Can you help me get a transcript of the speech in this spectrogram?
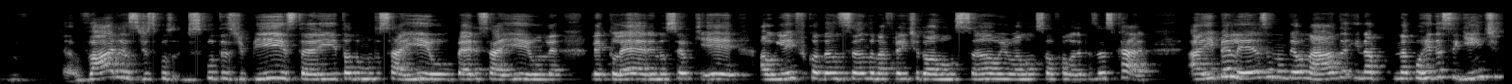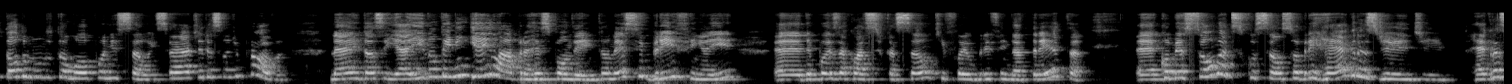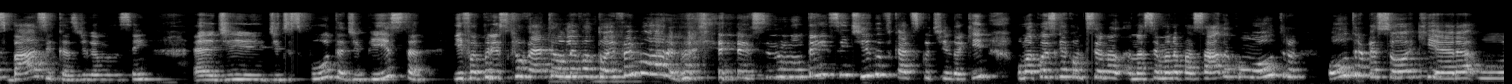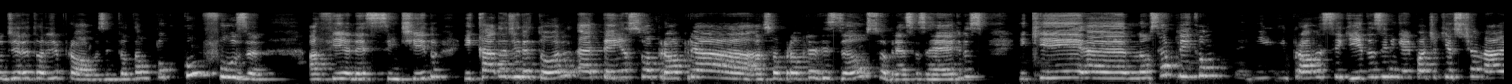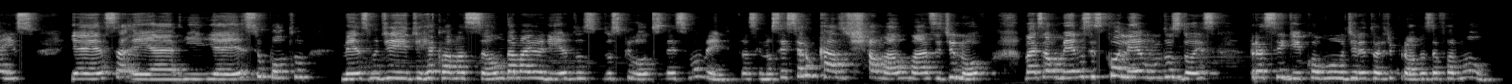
várias disputas de pista e todo mundo saiu, o Pérez saiu, Le Leclerc, não sei o quê. Alguém ficou dançando na frente do Alonso e o Alonso falou depois, cara, aí beleza, não deu nada e na, na corrida seguinte todo mundo tomou punição. Isso é a direção de prova, né? Então assim, e aí não tem ninguém lá para responder. Então nesse briefing aí, é, depois da classificação, que foi o briefing da treta, é, começou uma discussão sobre regras de, de regras básicas, digamos assim, é, de, de disputa, de pista, e foi por isso que o Vettel levantou e foi embora, porque não, tem sentido ficar discutindo aqui uma coisa que aconteceu na, na, semana passada com outro, outra pessoa que era o diretor de provas. Então está um pouco confusa a FIA nesse sentido, e cada diretor é, tem a sua própria a sua própria visão sobre essas regras e que é, não se aplicam em, em, provas seguidas e ninguém pode questionar isso. E é, essa, e é, e é esse o ponto mesmo de, de reclamação da maioria dos, dos, pilotos nesse momento. Então, assim, não sei se era o caso de chamar o Masi de novo, mas ao menos escolher um dos dois para seguir como diretor de provas da Fórmula 1.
